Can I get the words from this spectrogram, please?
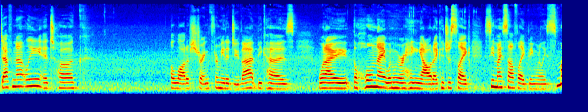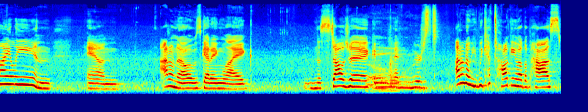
Definitely, it took a lot of strength for me to do that because when I the whole night when we were hanging out, I could just like see myself like being really smiley and and I don't know, I was getting like nostalgic and Oh. and we were just I don't know, he, we kept talking about the past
